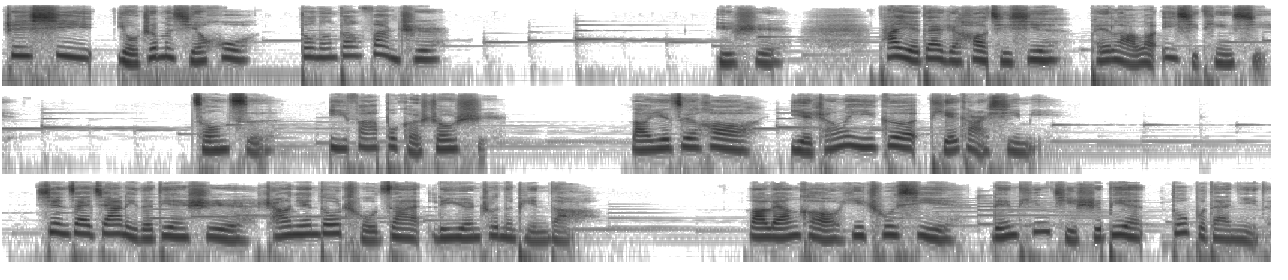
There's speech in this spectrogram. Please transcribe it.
这戏有这么邪乎？都能当饭吃。于是，他也带着好奇心陪姥姥一起听戏。从此一发不可收拾，老爷最后也成了一个铁杆戏迷。现在家里的电视常年都处在梨园春的频道，老两口一出戏，连听几十遍都不带腻的。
